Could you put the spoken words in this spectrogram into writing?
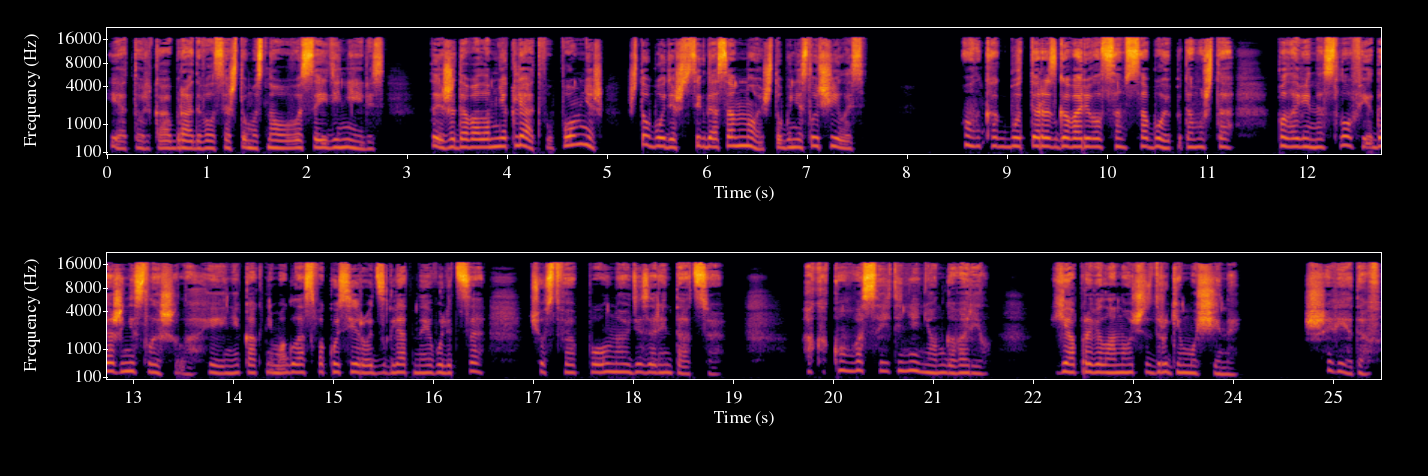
Я только обрадовался, что мы снова воссоединились. Ты же давала мне клятву, помнишь, что будешь всегда со мной, что бы ни случилось?» Он как будто разговаривал сам с собой, потому что половины слов я даже не слышала и никак не могла сфокусировать взгляд на его лице, чувствуя полную дезориентацию. О каком воссоединении он говорил? Я провела ночь с другим мужчиной. Шведов.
